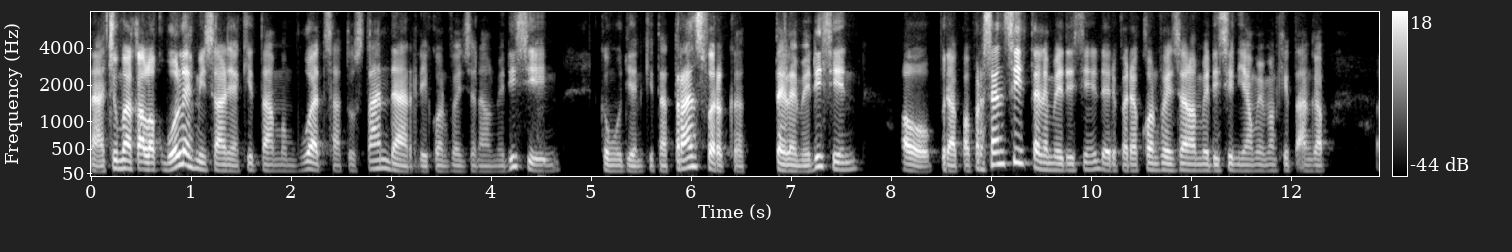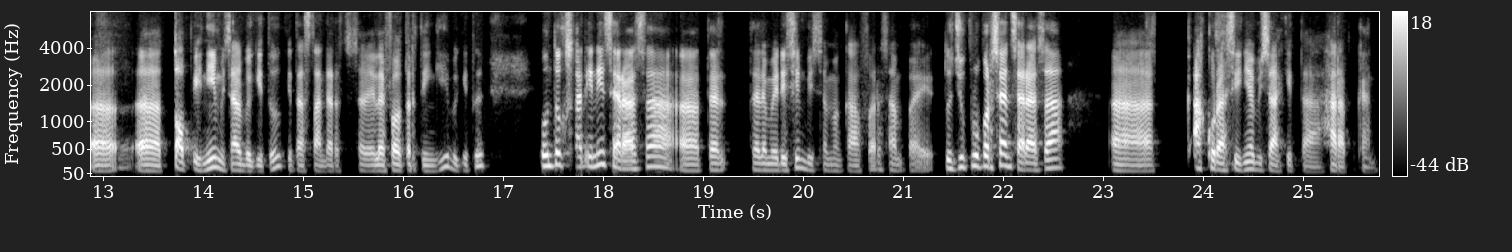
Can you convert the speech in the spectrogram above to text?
Nah, cuma kalau boleh misalnya kita membuat satu standar di konvensional medicine, kemudian kita transfer ke telemedicine, oh berapa persen sih telemedicine daripada konvensional medicine yang memang kita anggap uh, uh, top ini, misal begitu, kita standar level tertinggi begitu. Untuk saat ini saya rasa uh, telemedicine bisa mengcover sampai 70% saya rasa uh, akurasinya bisa kita harapkan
